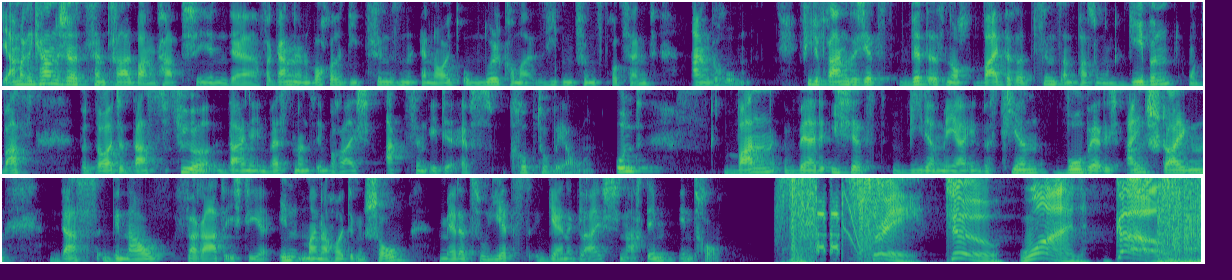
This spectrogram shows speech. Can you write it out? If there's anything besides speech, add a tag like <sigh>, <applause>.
Die amerikanische Zentralbank hat in der vergangenen Woche die Zinsen erneut um 0,75 Prozent angehoben. Viele fragen sich jetzt, wird es noch weitere Zinsanpassungen geben und was bedeutet das für deine Investments im Bereich Aktien, ETFs, Kryptowährungen? Und wann werde ich jetzt wieder mehr investieren? Wo werde ich einsteigen? Das genau verrate ich dir in meiner heutigen Show. Mehr dazu jetzt gerne gleich nach dem Intro. 3, 2, 1, go!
